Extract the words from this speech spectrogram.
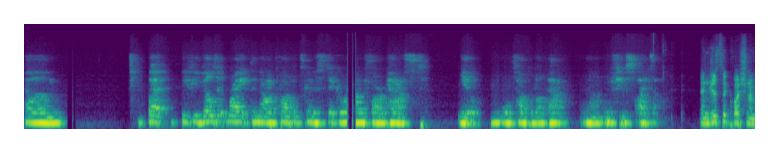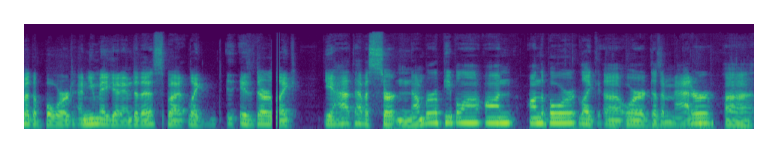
Um, but if you build it right, the nonprofit's going to stick around far past you. We'll talk about that uh, in a few slides. Up. And just a question about the board, and you may get into this, but like, is there like, do you have to have a certain number of people on on, on the board, like, uh, or does it matter? Uh,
